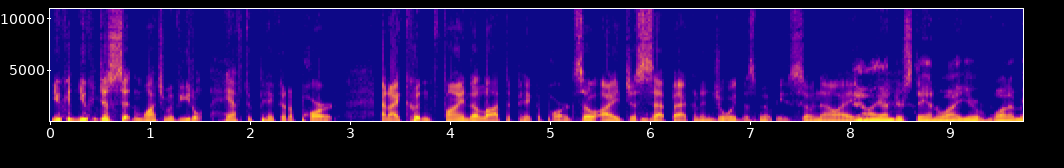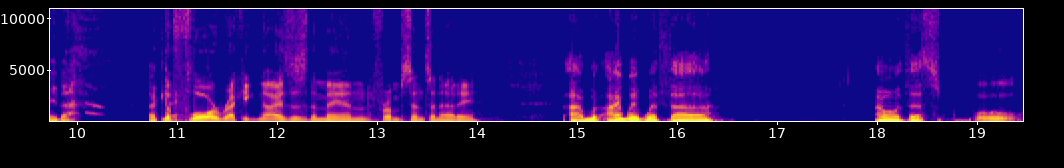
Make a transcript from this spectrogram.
you could you could just sit and watch a movie. You don't have to pick it apart. And I couldn't find a lot to pick apart, so I just sat back and enjoyed this movie. So now I now I understand why you wanted me to. okay. the floor recognizes the man from Cincinnati. I, w- I went with uh I went with this. Whoa.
